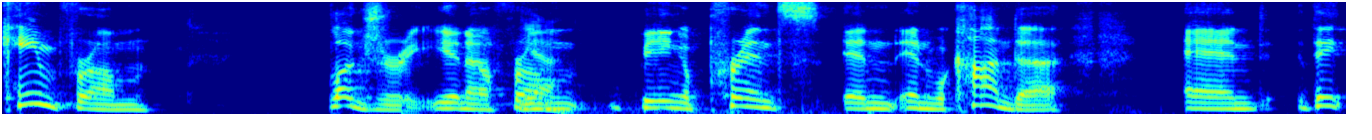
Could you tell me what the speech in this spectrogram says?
came from luxury, you know, from being a prince in in Wakanda. And they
